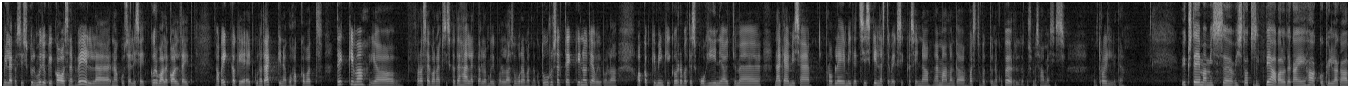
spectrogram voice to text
millega siis küll muidugi kaasneb veel äh, nagu selliseid kõrvalekaldeid, aga ikkagi, et kui nad äkki nagu hakkavad tekkima ja rase paneb siis ka tähele, et tal on võib-olla suuremad nagu tursed tekkinud ja võib-olla hakkabki mingi kõrvades kohin ja ütleme, nägemise probleemid, et siis kindlasti võiks ikka sinna ämmaemanda vastuvõttu nagu pöörduda, kus me saame siis kontrollida. üks teema, mis vist otseselt peavaludega ei haaku, küll aga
